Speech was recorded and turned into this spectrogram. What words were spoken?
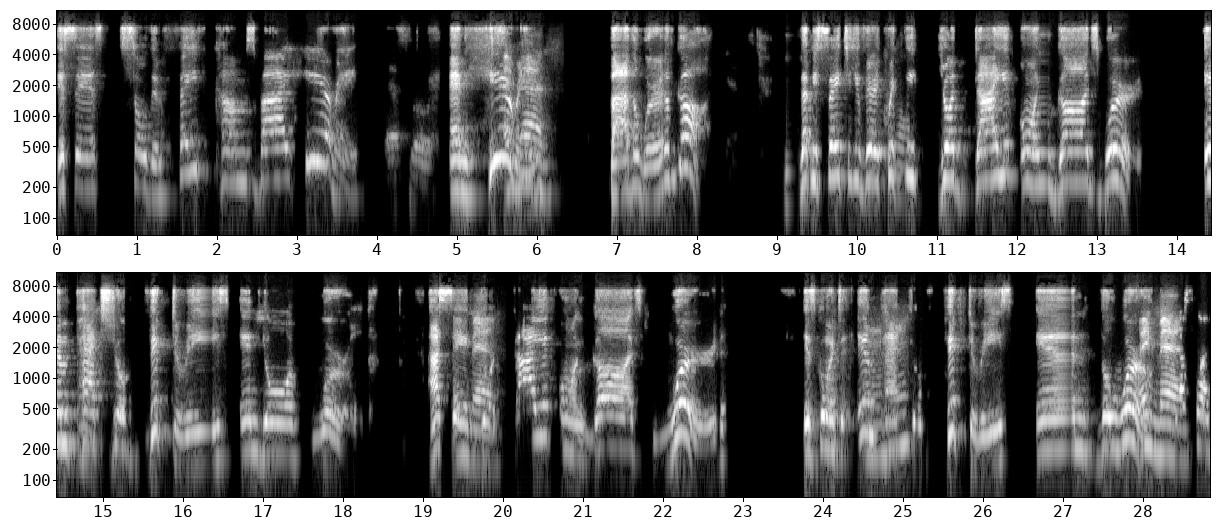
It says, So then faith comes by hearing, Yes, Lord. and hearing Amen. By the word of God. Let me say to you very quickly your diet on God's word impacts your victories in your world. I said Amen. your diet on God's word is going to impact Mhm. your victories in the world. Amen. That's like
